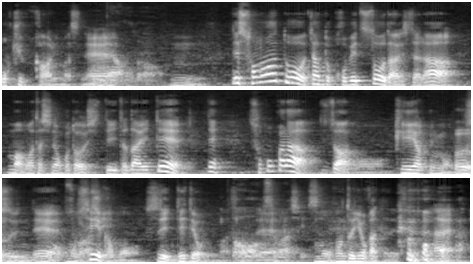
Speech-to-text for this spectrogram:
大きく変わりますね。なるほど。うん。で、その後、ちゃんと個別相談したら、まあ私のことを知っていただいて、で、そこから、実はあの、契約にも結んで、もううん素晴らしい成果もすでに出ておりますので、お素晴らしいですもう本当に良かったです。は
